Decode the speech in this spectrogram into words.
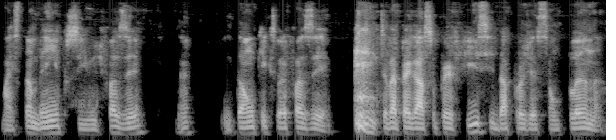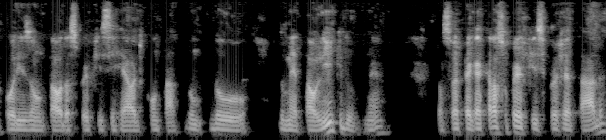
mas também é possível de fazer. Né? Então, o que, que você vai fazer? Você vai pegar a superfície da projeção plana horizontal da superfície real de contato do, do, do metal líquido, né? Então, você vai pegar aquela superfície projetada,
